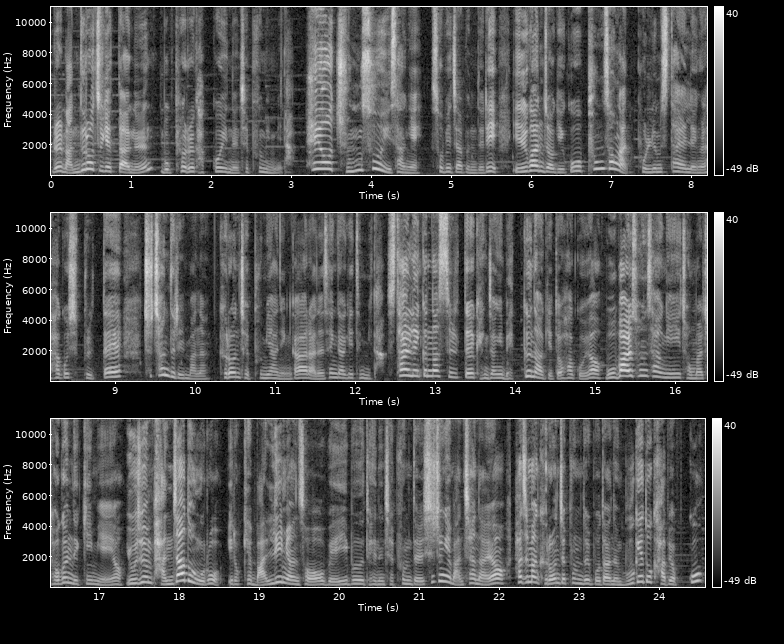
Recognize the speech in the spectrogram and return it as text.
를 만들어주겠다는 목표를 갖고 있는 제품입니다. 헤어 중수 이상의 소비자분들이 일관적이고 풍성한 볼륨 스타일링을 하고 싶을 때 추천드릴 만한 그런 제품이 아닌가라는 생각이 듭니다. 스타일링 끝났을 때 굉장히 매끈하기도 하고요. 모발 손상이 정말 적은 느낌이에요. 요즘 반자동으로 이렇게 말리면서 웨이브 되는 제품들 시중에 많잖아요. 하지만 그런 제품들보다는 무게도 가볍고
